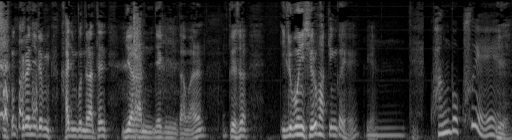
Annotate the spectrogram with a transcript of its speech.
지금 그런 이름 가진 분들한테 미안한 얘기입니다만은 그래서 일본식으로 바뀐 거예요. 예. 음, 광복 후에 예.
